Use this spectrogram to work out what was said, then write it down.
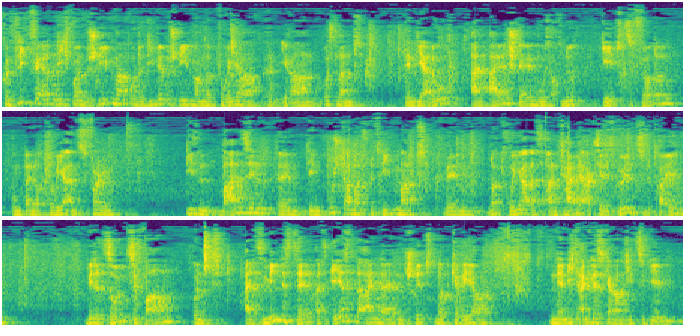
Konfliktfeldern, die ich vorhin beschrieben habe oder die wir beschrieben haben, Nordkorea, äh, Iran, Russland, den Dialog an allen Stellen, wo es auch nur geht, zu fördern, um bei Nordkorea anzufangen, diesen Wahnsinn, äh, den Bush damals betrieben hat, Nordkorea als einen Teil der Achse des Bösen zu betreiben, wieder zurückzufahren und als mindeste, als ersten einleitenden Schritt Nordkorea eine Nicht-Angriffsgarantie zu geben.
